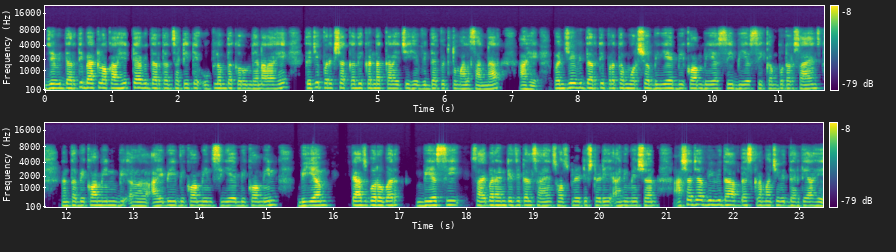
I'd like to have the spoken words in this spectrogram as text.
जे विद्यार्थी बॅकलॉग आहेत, त्या विद्यार्थ्यांसाठी ते उपलब्ध करून देणार आहे. त्याची परीक्षा कधी कंडक्ट करायची हे विद्यापीठ तुम्हाला सांगणार आहे. पण जे विद्यार्थी प्रथम वर्ष BA, BCom, BSc, BSc computer science, नंतर BCom in B IB, BCom in CA, BCom in BM, त्याचबरोबर BSc cyber and digital science, hospitality study, animation अशा ज्या विविध अभ्यासक्रमाचे विद्यार्थी आहे,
